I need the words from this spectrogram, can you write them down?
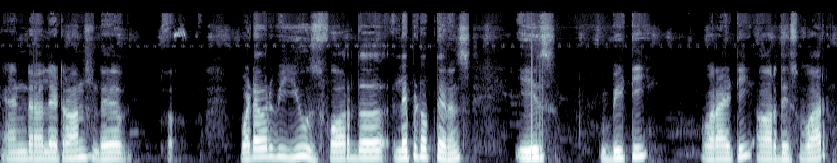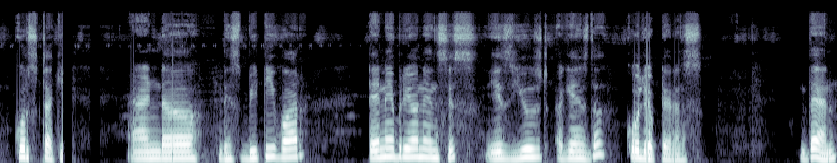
and uh, later on the whatever we use for the lepidopterans is BT variety or this var kurstaki and uh, this bt var tenebrionis is used against the coleopterans. Then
